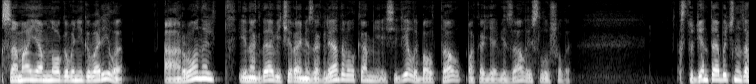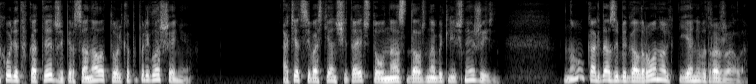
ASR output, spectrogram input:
Сама я многого не говорила, а Рональд иногда вечерами заглядывал ко мне, сидел и болтал, пока я вязала и слушала. Студенты обычно заходят в коттеджи персонала только по приглашению. Отец Себастьян считает, что у нас должна быть личная жизнь. Но когда забегал Рональд, я не возражала.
